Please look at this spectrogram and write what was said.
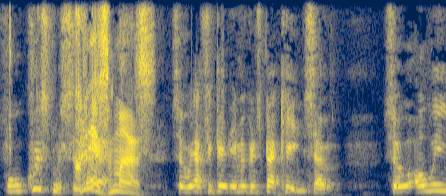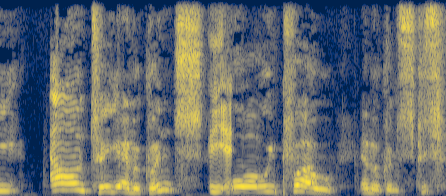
for Christmas. That. Christmas. So we have to get the immigrants back in. So, so are we anti-immigrants Yeah. or are we pro-immigrants? Because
